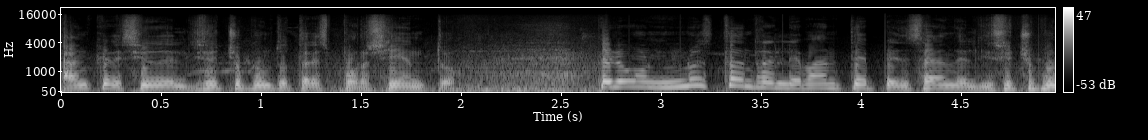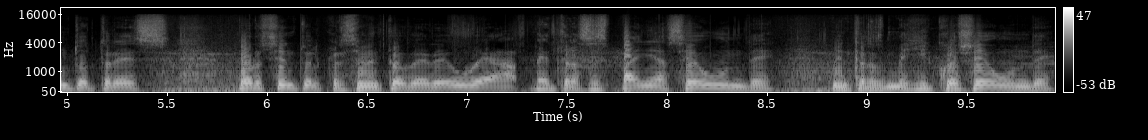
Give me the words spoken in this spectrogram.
han crecido del 18.3%. Pero no es tan relevante pensar en el 18.3% del crecimiento de BBVA mientras España se hunde, mientras México se hunde,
